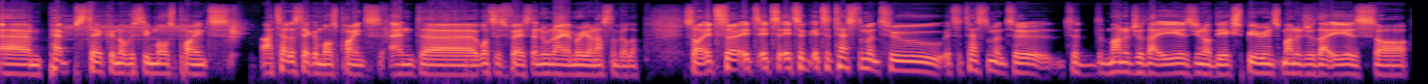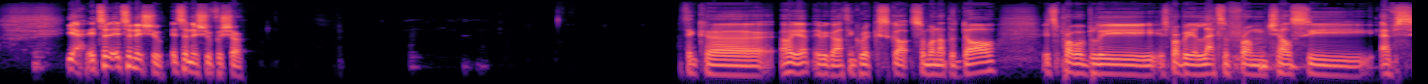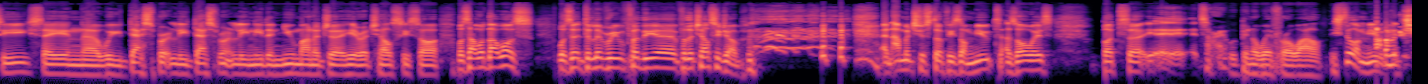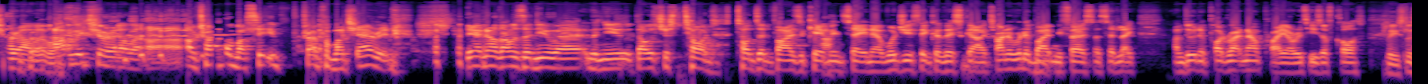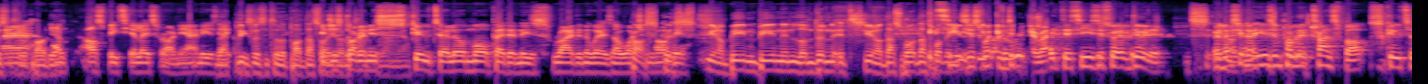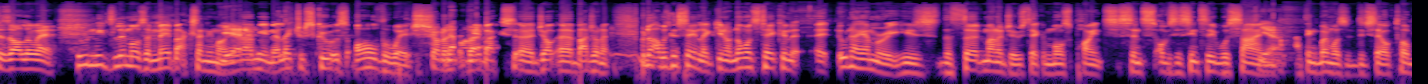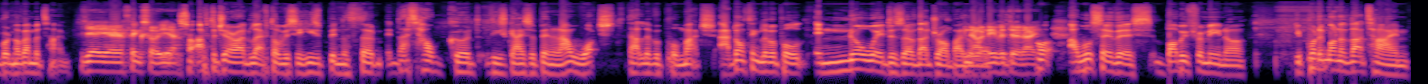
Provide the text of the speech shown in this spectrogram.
Um, Pep's taken obviously most points. Arteta's taken most points, and uh, what's his face? And Unai Emery on Aston Villa. So it's a it's it's it's a it's a testament to it's a testament to to the manager that he is. You know, the experienced manager that he is. So yeah, it's a, it's an issue. It's an issue for sure. Think. Uh, oh yeah, here we go. I think Rick's got someone at the door. It's probably it's probably a letter from Chelsea FC saying uh, we desperately, desperately need a new manager here at Chelsea. So was that what that was? Was it delivery for the uh, for the Chelsea job? and amateur stuff. He's on mute as always, but uh, it's all right. We've been away for a while. He's still on mute. Amateur hour. Amateur hour. Uh, I'm trying to put my seat, trying to put my chair in. yeah, no, that was the new, uh, the new. That was just Todd. Todd's advisor came in saying, uh, "What do you think of this guy?" Trying to run it by me first. I said, "Like, I'm doing a pod right now. Priorities, of course. Please listen to Uh, the pod. Yeah, I'll, I'll speak to you later on." Yeah, and he's yeah like, please listen to the pod. That's all he just got in his yeah. scooter, a little moped, and he's riding away as I watch Of him because you know, being being in London, it's you know that's what that's what the easiest way of doing it, right? It's the easiest way of doing it. You Unless know, you're not using public scooters- transport, scooters all the way. Who needs limos and Maybachs anymore? You know Yeah. what I mean? Electric scooters all the way. Just shot a No, but- Maybach's uh, jo- uh, badge on it. But no, I was just saying, like, you know, no one's taken uh, Unai Emery. He's the third manager who's taken most points since, obviously, since he was signed. Yeah. I think when was it? Did you say October, November time? Yeah, yeah, I think so. Yeah. So after Gerrard left, obviously he's been the third. That's how good these guys have been. And I watched that Liverpool match. I don't think Liverpool in no way deserved that draw. By the No, way, No, neither did I. but I will say this: Bobby Firmino, you put him on at that time,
